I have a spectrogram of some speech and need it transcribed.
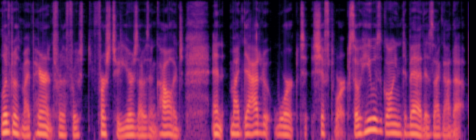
lived with my parents for the first, first two years I was in college. And my dad worked shift work. So he was going to bed as I got up.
